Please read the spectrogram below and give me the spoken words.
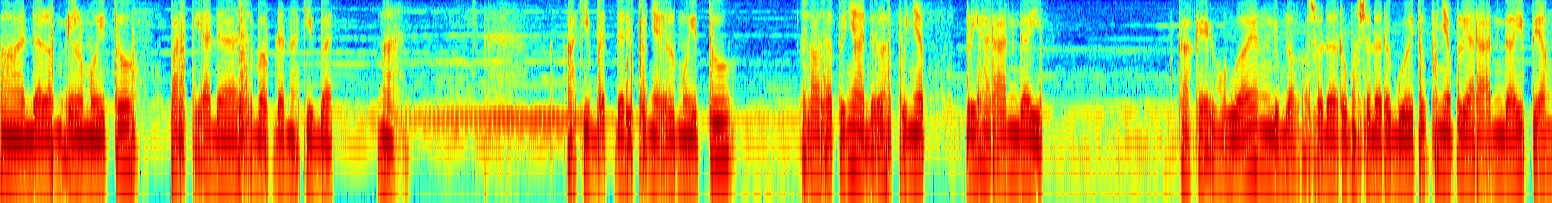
uh, dalam ilmu itu pasti ada sebab dan akibat. Nah, akibat dari punya ilmu itu salah satunya adalah punya peliharaan gaib. Kakek gua yang di belakang saudara rumah saudara gue itu punya peliharaan gaib yang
